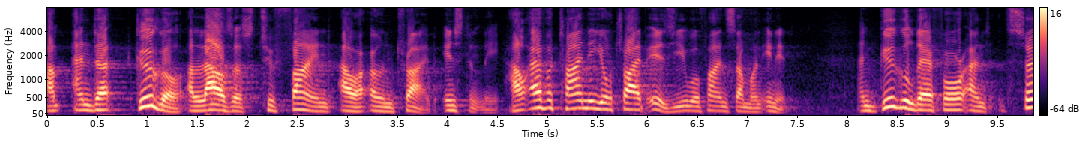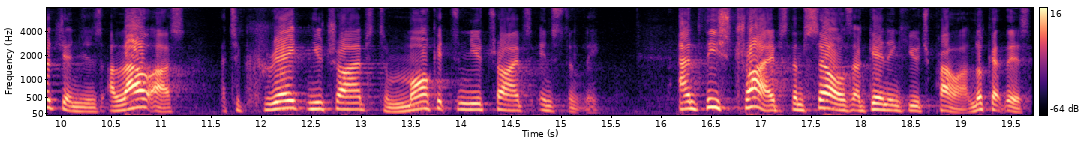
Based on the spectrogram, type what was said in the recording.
Um, and uh, Google allows us to find our own tribe instantly. However tiny your tribe is, you will find someone in it. And Google, therefore, and search engines allow us to create new tribes, to market to new tribes instantly. And these tribes themselves are gaining huge power. Look at this.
